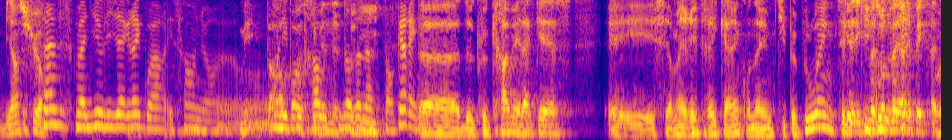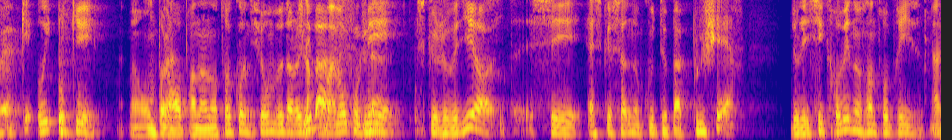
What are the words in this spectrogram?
bien sûr. ça, c'est ce que m'a dit Olivia Grégoire. Et ça, on, on l'écoutera aussi dans un instant. Euh, de que cramer la caisse, et, ça mériterait quand même qu'on aille un petit peu plus loin. C'était l'expression de Valérie Pécresse. Oui, ok. On peut la reprendre en notre compte si on veut dans le débat. Mais ce que je veux dire, c'est est-ce que ça ne coûte pas plus cher de laisser crever nos entreprises ah,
